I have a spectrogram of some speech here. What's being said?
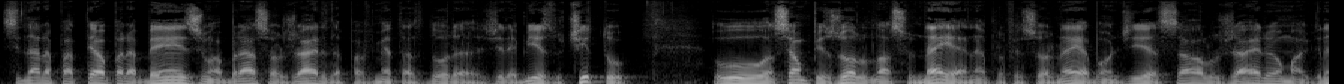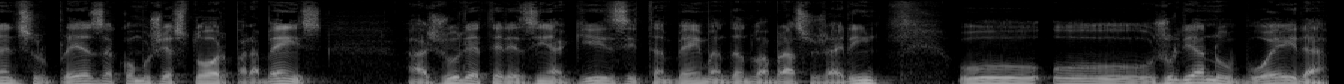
Sinara Patel, parabéns, um abraço ao Jair, da pavimentadora Jeremias, do Tito. O Anselmo Pisolo, nosso NEA, né, professor NEA, bom dia. Saulo Jairo é uma grande surpresa como gestor, parabéns. A Júlia Terezinha Guise também mandando um abraço, Jairim. O, o Juliano Boeira,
